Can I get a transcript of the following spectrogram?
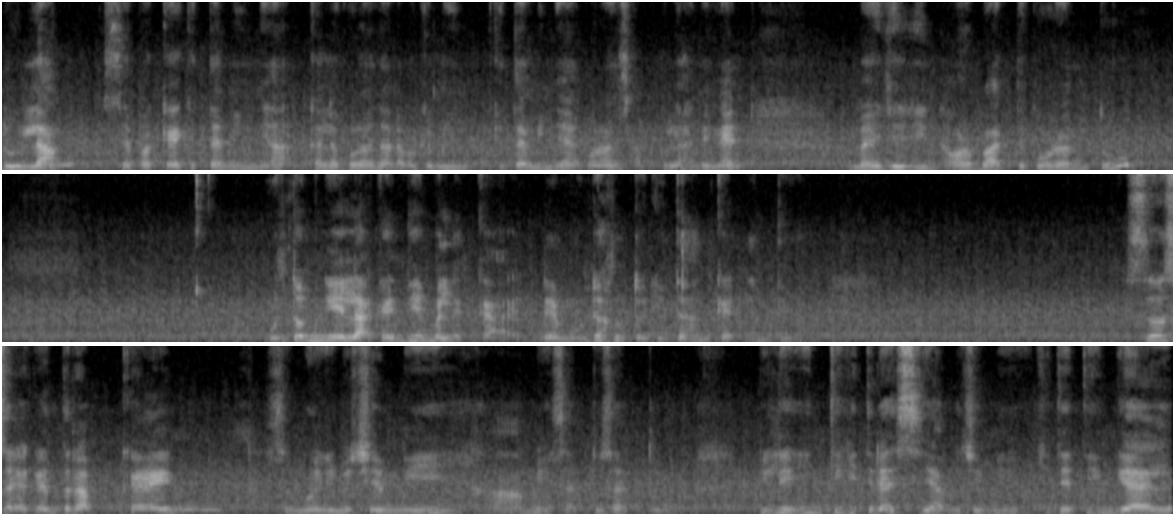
dulang. Saya pakai ketan minyak. Kalau korang tak nak pakai ketan minyak, korang sapulah dengan margarine or butter korang tu. Untuk mengelakkan dia melekat. Dan mudah untuk kita angkat nanti. So, saya akan terapkan semua ni macam ni. Ha, ambil satu-satu. Bila inti kita dah siap macam ni, kita tinggal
